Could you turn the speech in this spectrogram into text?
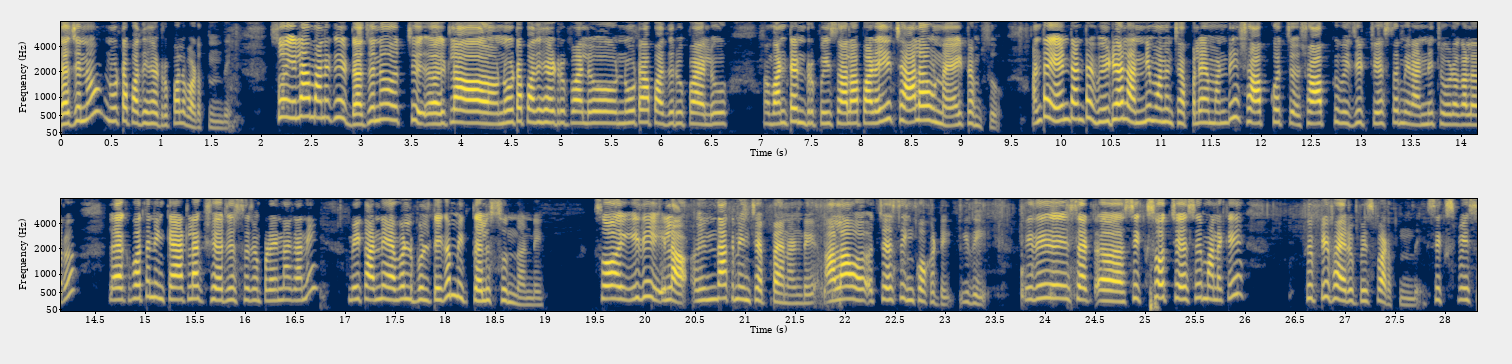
డజను నూట పదిహేడు రూపాయలు పడుతుంది. సో ఇలా మనకి డజను వచ్చి ఇట్లా నూట పదిహేడు రూపాయలు నూట పది రూపాయలు వన్ టెన్ రూపీస్ అలా పడేవి చాలా ఉన్నాయి ఐటమ్స్. అంటే ఏంటంటే వీడియోలు అన్నీ మనం చెప్పలేమండి. షాప్కి వచ్చి షాప్కి విజిట్ చేస్తే మీరు అన్నీ చూడగలరు. లేకపోతే నేను క్యాటలాగ్ షేర్ చేస్తున్నప్పుడైనా కానీ మీకు అన్ని అవైలబిలిటీగా మీకు తెలుస్తుందండి. సో ఇది ఇలా ఇందాక నేను చెప్పానండి. అలా వచ్చేసి ఇంకొకటి ఇది. ఇది సెట్ సిక్స్ వచ్చేసి మనకి ఫిఫ్టీ ఫైవ్ రూపీస్ పడుతుంది. Six piece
